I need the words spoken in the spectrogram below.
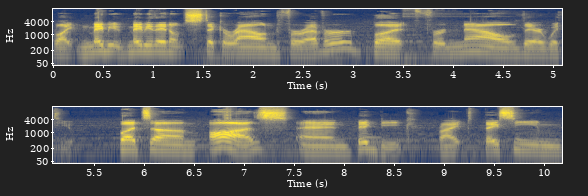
Like maybe maybe they don't stick around forever, but for now they're with you. But um Oz and Big Beak, right? They seem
